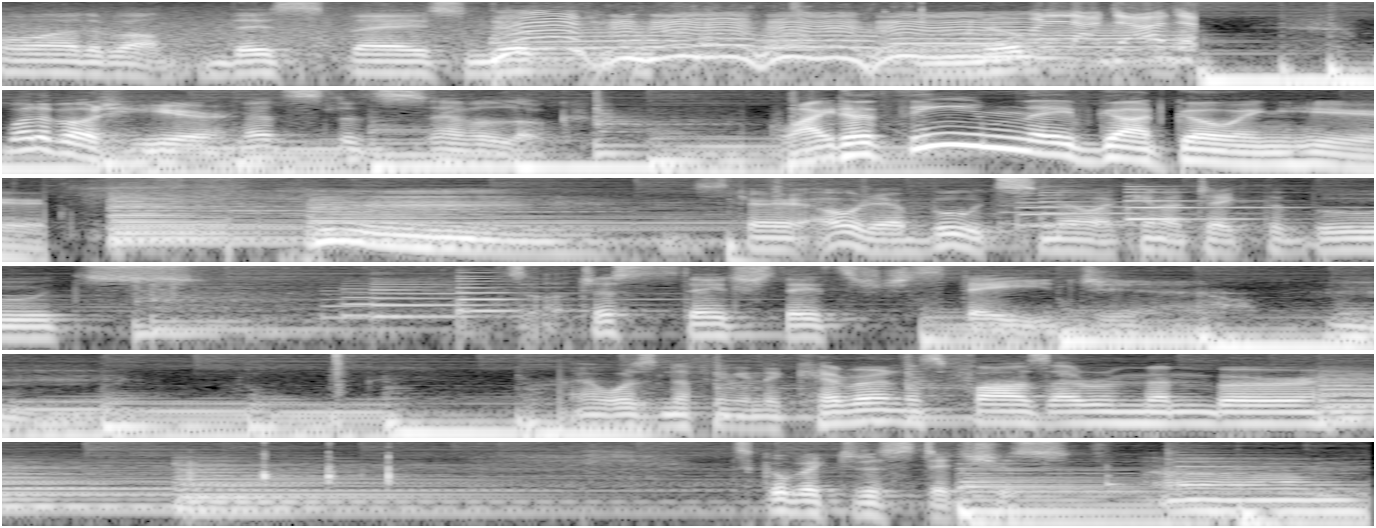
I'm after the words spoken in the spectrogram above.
What about this place? Nope. nope. What about here? Let's let's have a look. Quite a theme they've got going here. Hmm. Is there, oh, there are boots. No, I cannot take the boots. So just stage, stage, stage. Hmm. There was nothing in the cavern as far as I remember. Let's go back to the stitches. Um,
